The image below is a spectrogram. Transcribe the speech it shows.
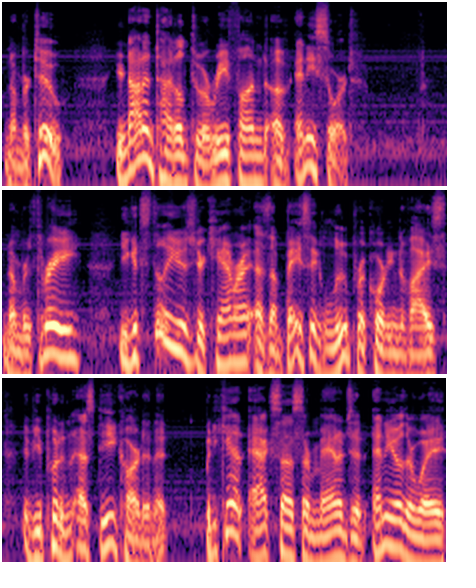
Number two, you're not entitled to a refund of any sort. Number three, you could still use your camera as a basic loop recording device if you put an SD card in it, but you can't access or manage it any other way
